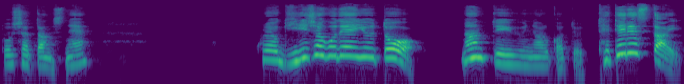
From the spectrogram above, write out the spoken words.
とおっしゃったんですね。これをギリシャ語で言うと、なんていう風になるかっていう、テテレスタイっ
